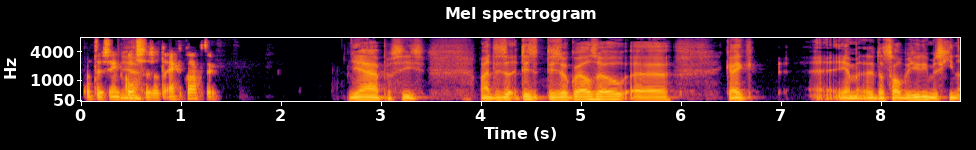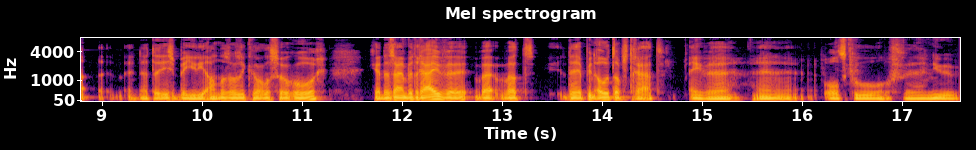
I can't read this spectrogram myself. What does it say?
Dat is in kosten is dat echt prachtig. ja, precies. Maar het is, het is, het is ook wel zo. eh, kijk, eh, ja, dat zal bij jullie misschien. eh, Dat is bij jullie anders als ik alles zo hoor. Ja, er zijn bedrijven. Wat, daar heb je een OTAP-straat. Even eh oldschool. Of eh, nu.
